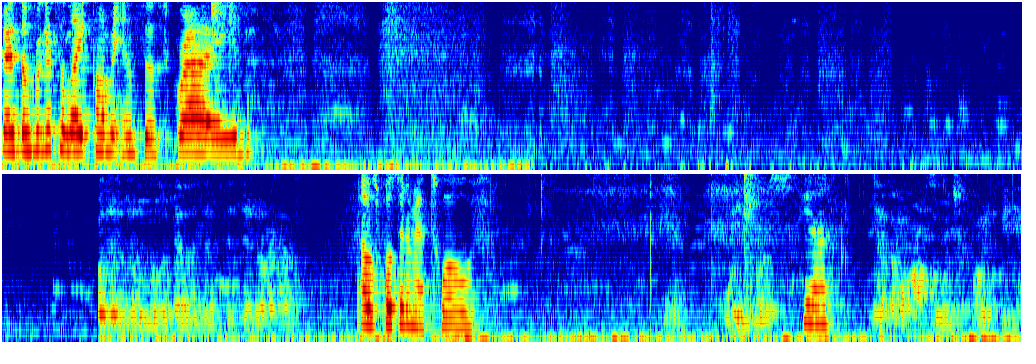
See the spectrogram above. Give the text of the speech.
Guys, don't forget to like, comment, and subscribe. I was posting them at 12. Yeah. Yeah. Yeah,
